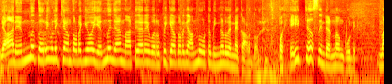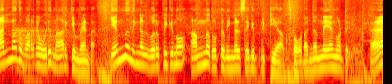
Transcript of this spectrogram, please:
ഞാൻ എന്ന് തെറി വിളിക്കാൻ തുടങ്ങിയോ എന്ന് ഞാൻ നാട്ടുകാരെ വെറുപ്പിക്കാൻ തുടങ്ങി അന്ന് തൊട്ട് നിങ്ങളും എന്നെ കാണുന്നുണ്ട്. അപ്പോൾ ഹേറ്റേഴ്സിന്റെ എണ്ണം കൂട്ടി. നല്ലത് പറഞ്ഞ ഒരു നാറിക്കും വേണ്ട. എന്ന് നിങ്ങൾ വെറുപ്പിക്കുന്നോ അന്ന് തൊട്ട് നിങ്ങൾ സെലിബ്രിറ്റിയാകും തുടങ്ങുന്നേ അങ്ങോട്ട്. ഏ?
